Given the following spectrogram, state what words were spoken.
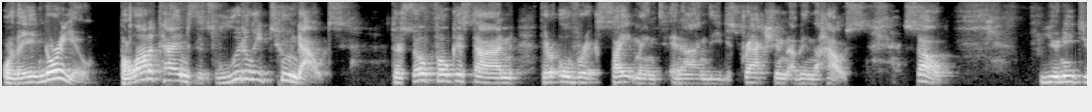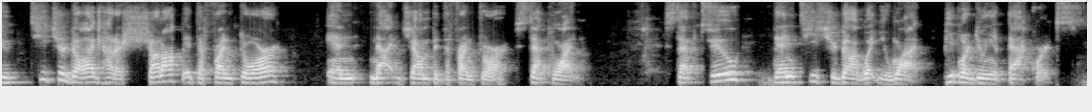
or they ignore you. But a lot of times it's literally tuned out. They're so focused on their overexcitement and on the distraction of in the house. So you need to teach your dog how to shut up at the front door and not jump at the front door. Step one. Step two, then teach your dog what you want. People are doing it backwards.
